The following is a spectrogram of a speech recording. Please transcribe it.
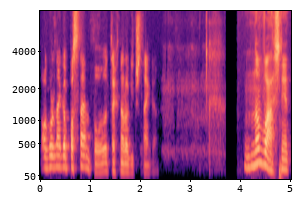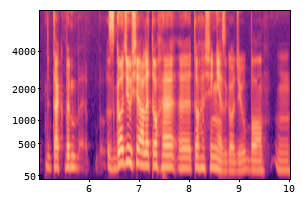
ogólnego postępu technologicznego. No właśnie, tak bym zgodził się, ale trochę, e, trochę się nie zgodził, bo mm,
